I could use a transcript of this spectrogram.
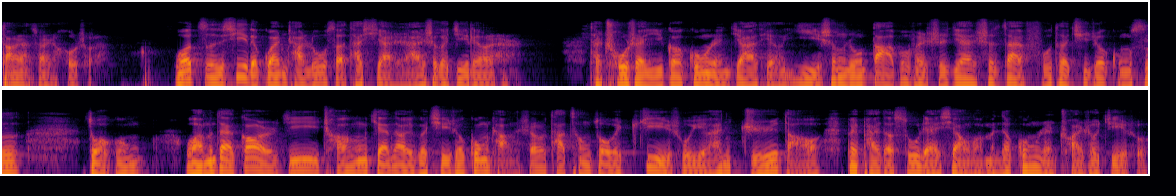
当然算是喉舌了。我仔细的观察卢瑟，他显然是个机灵人。他出身一个工人家庭，一生中大部分时间是在福特汽车公司做工。我们在高尔基城建造一个汽车工厂的时候，他曾作为技术员指导，被派到苏联向我们的工人传授技术。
